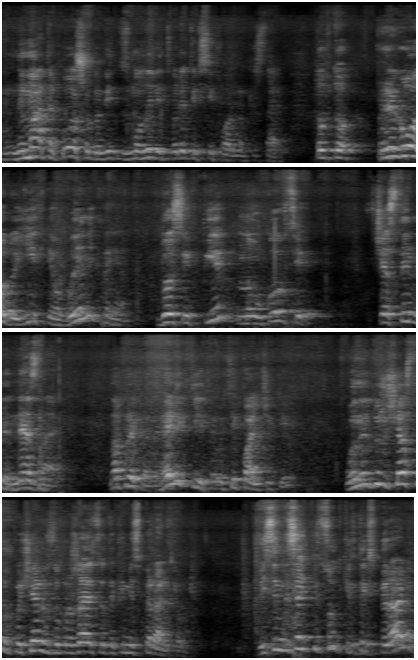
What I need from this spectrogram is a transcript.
нема такого, щоб від, змогли відтворити всі форми кристалів. Тобто природу їхнього виникнення до сих пір науковці частини не знають. Наприклад, геліктіти, оці пальчики, вони дуже часто в печерах зображаються такими спіральками. 80% тих спіралів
